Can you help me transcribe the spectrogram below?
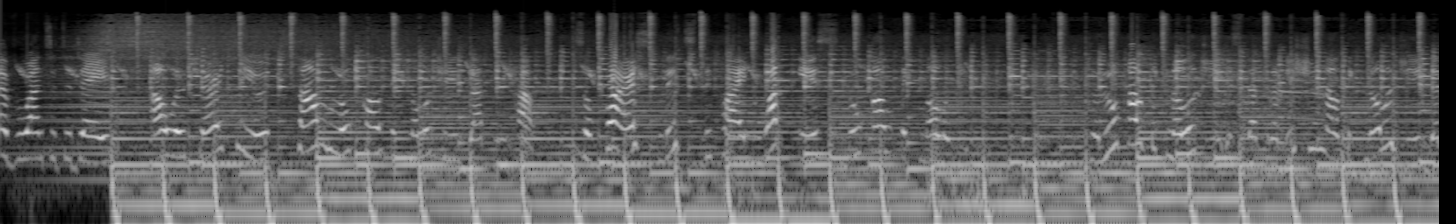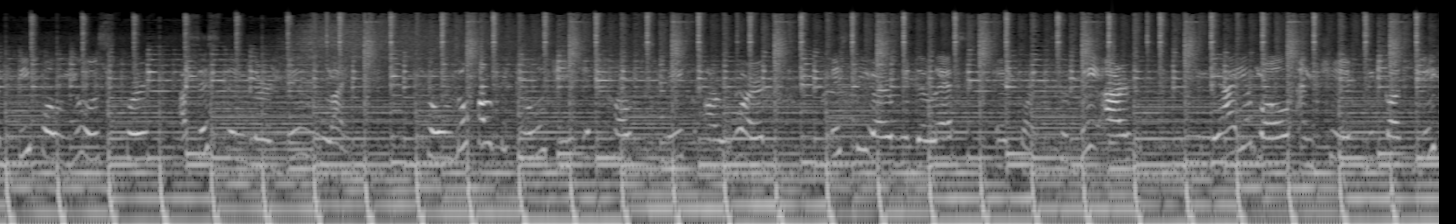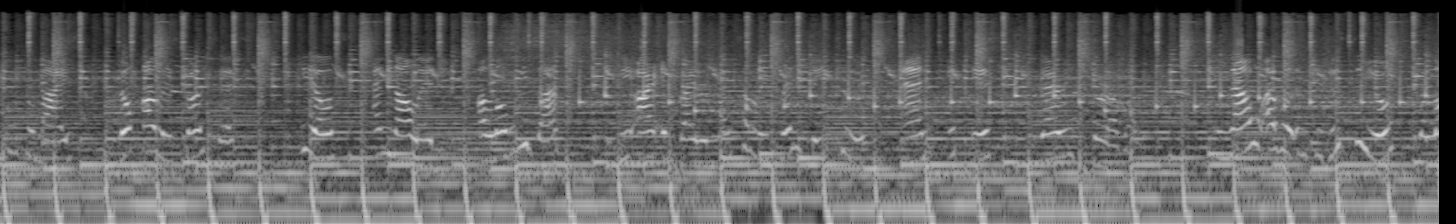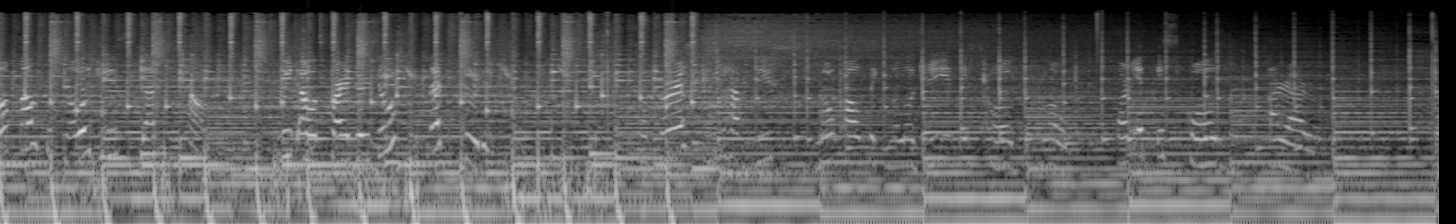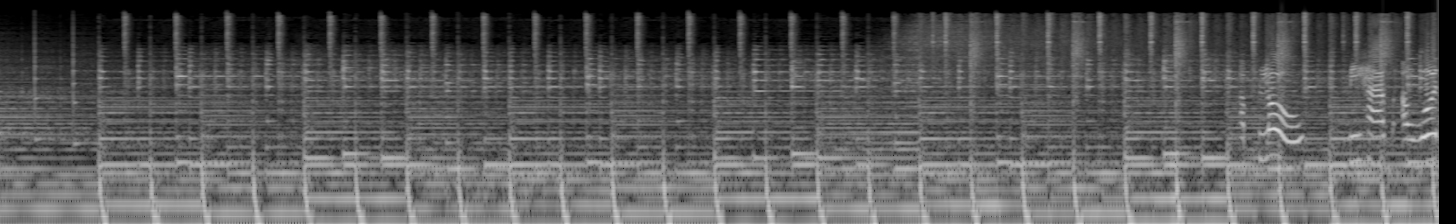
everyone, so today I will share to you some local technologies that we have. So first, let's define what is local technology. So local technology is the traditional technology that people use for assisting Along with that, they are environmentally friendly too, and it is very durable. So now I will introduce to you the local technologies that we have. Without further ado, let's do this. So first, we have this local technology. It is called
